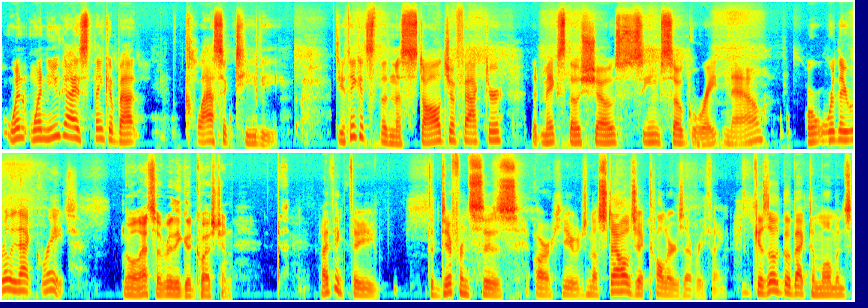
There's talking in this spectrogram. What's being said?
When when you guys think about classic TV, do you think it's the nostalgia factor that makes those shows seem so great now, or were they really that great? Well, that's a really good question. I think the the differences are huge. Nostalgia colors everything because they'll go back to moments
